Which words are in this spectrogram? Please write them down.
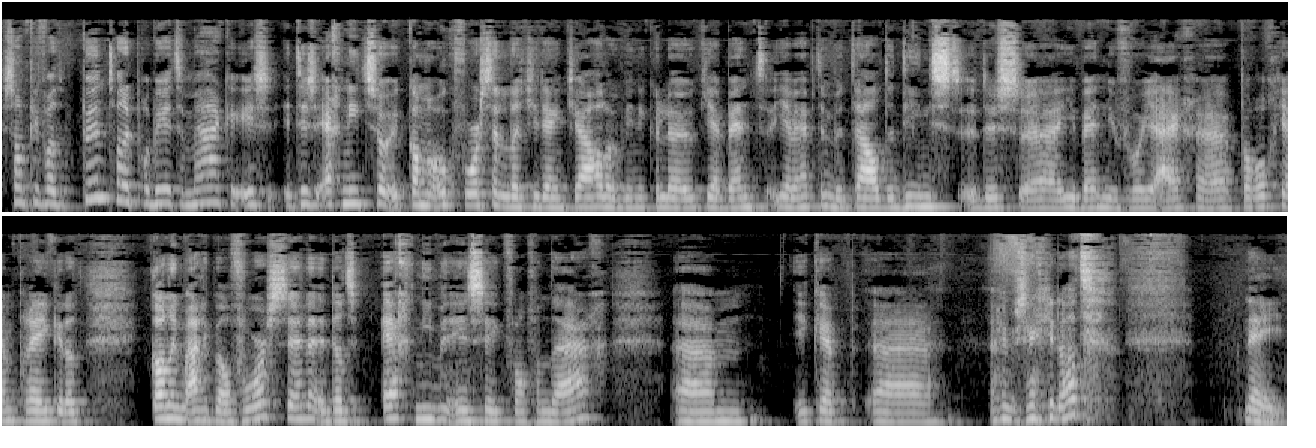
Snap je wat het punt wat ik probeer te maken is? Het is echt niet zo. Ik kan me ook voorstellen dat je denkt: ja, hallo Winneke, leuk. Jij, bent, jij hebt een betaalde dienst, dus uh, je bent nu voor je eigen parochie aan het preken. Dat kan ik me eigenlijk wel voorstellen. En dat is echt niet mijn insteek van vandaag. Um, ik heb, uh, hoe zeg je dat? Nee,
